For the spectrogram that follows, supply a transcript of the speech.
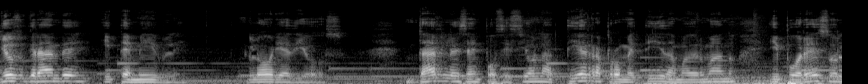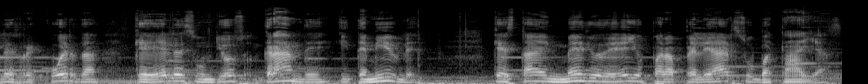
Dios grande y temible. Gloria a Dios. Darles en posición la tierra prometida, amado hermano, y por eso les recuerda que Él es un Dios grande y temible que está en medio de ellos para pelear sus batallas.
